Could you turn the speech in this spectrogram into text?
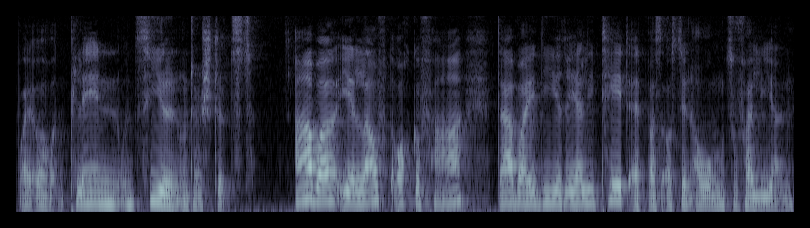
bei euren Plänen und Zielen unterstützt. Aber ihr lauft auch Gefahr, dabei die Realität etwas aus den Augen zu verlieren.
